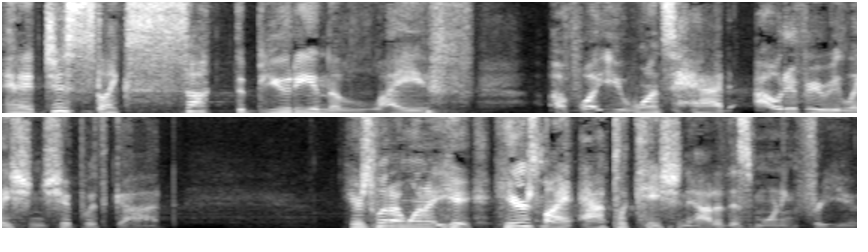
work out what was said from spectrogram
and it just like sucked the beauty and the life of what you once had out of your relationship with God. Here's what I want to here, here's my application out of this morning for you.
